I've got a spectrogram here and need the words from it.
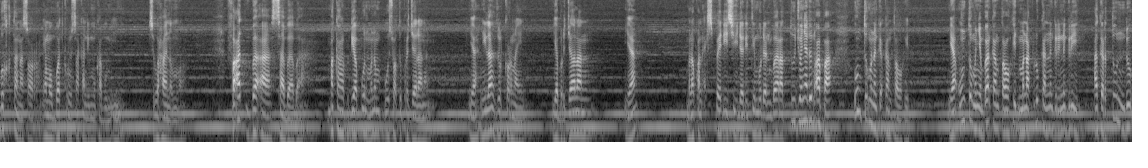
Bukhtanasor yang membuat kerusakan di muka bumi ini. Subhanallah. Fa'at ba'a sababa. Maka dia pun menempuh suatu perjalanan. Ya, inilah Dzulkarnain. Ia berjalan ya melakukan ekspedisi dari timur dan barat. Tujuannya dulu apa? Untuk menegakkan tauhid ya untuk menyebarkan tauhid menaklukkan negeri-negeri agar tunduk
